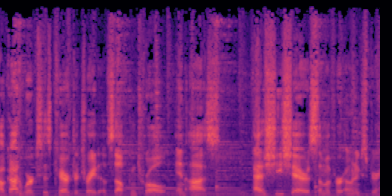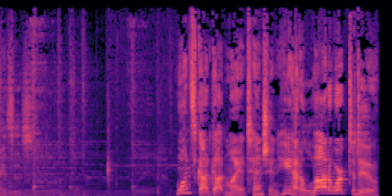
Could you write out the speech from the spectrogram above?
how God works his character trait of self-control in us as she shares some of her own experiences. Once God got my attention, he had a lot of work to do.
